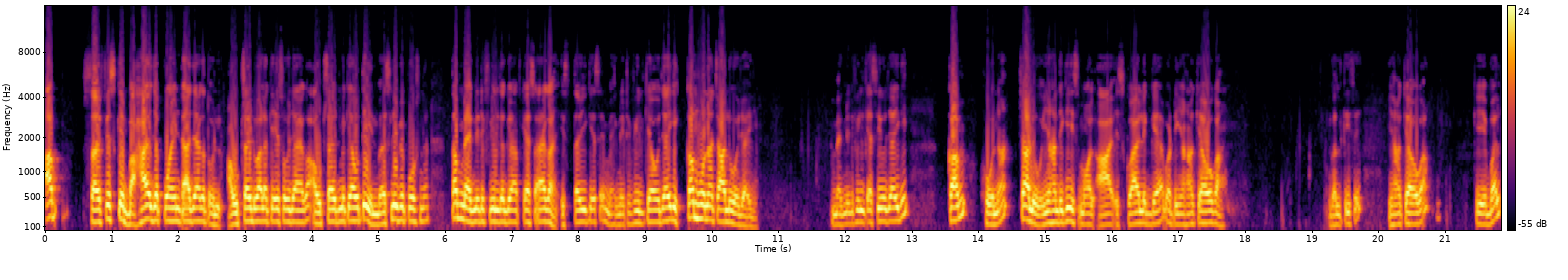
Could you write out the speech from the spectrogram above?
अब सरफेस के बाहर जब पॉइंट आ जाएगा तो आउटसाइड वाला केस हो जाएगा। आउटसाइड में क्या होती है? इन्वर्सली प्रोपोर्शनल तब मैग्नेटिक फ़ील्ड का ग्राफ कैसा आएगा? इस तरीके से मैग्नेटिक फ़ील्ड क्या हो जाएगी? कम होना चालू हो जाएगी। मैग्नेटिक फ़ील्ड कैसी हो जाएगी? कम होना चालू। हो यहाँ देखिए स्मॉल आर स्क्वायर लिख गया बट यहाँ क्या होगा? गलती से यहाँ क्या होगा? केबल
